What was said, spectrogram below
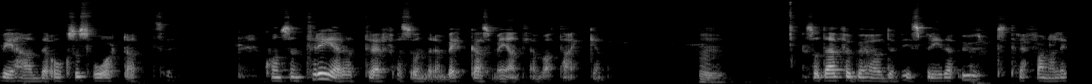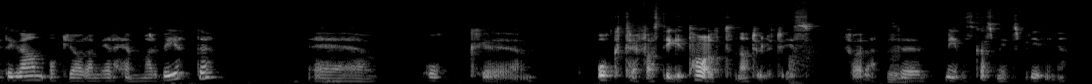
vi hade också svårt att koncentrerat träffas alltså under en vecka som egentligen var tanken. Mm. Så därför behövde vi sprida ut träffarna lite grann och göra mer hemarbete. Eh, och, eh, och träffas digitalt naturligtvis för att mm. eh, minska smittspridningen.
